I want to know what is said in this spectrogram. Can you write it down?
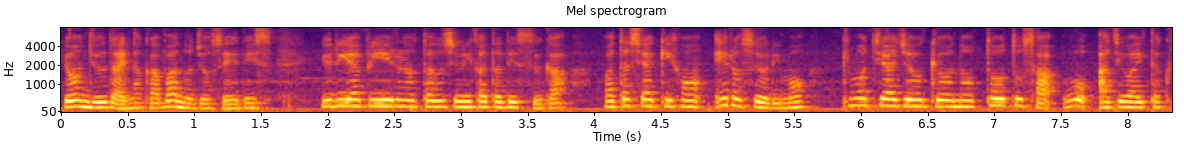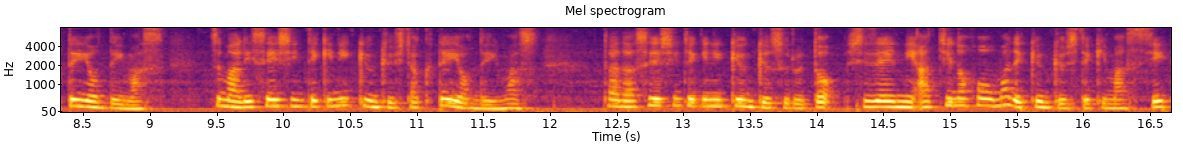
40代半ばの女性です。ユリア・ビエールの楽しみ方ですが、私は基本エロスよりも気持ちや状況の尊さを味わいたくて読んでいます。つまり精神的にキュンキュンしたくて読んでいます。ただ精神的にキュンキュンすると自然にあっちの方までキュンキュンしてきますし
